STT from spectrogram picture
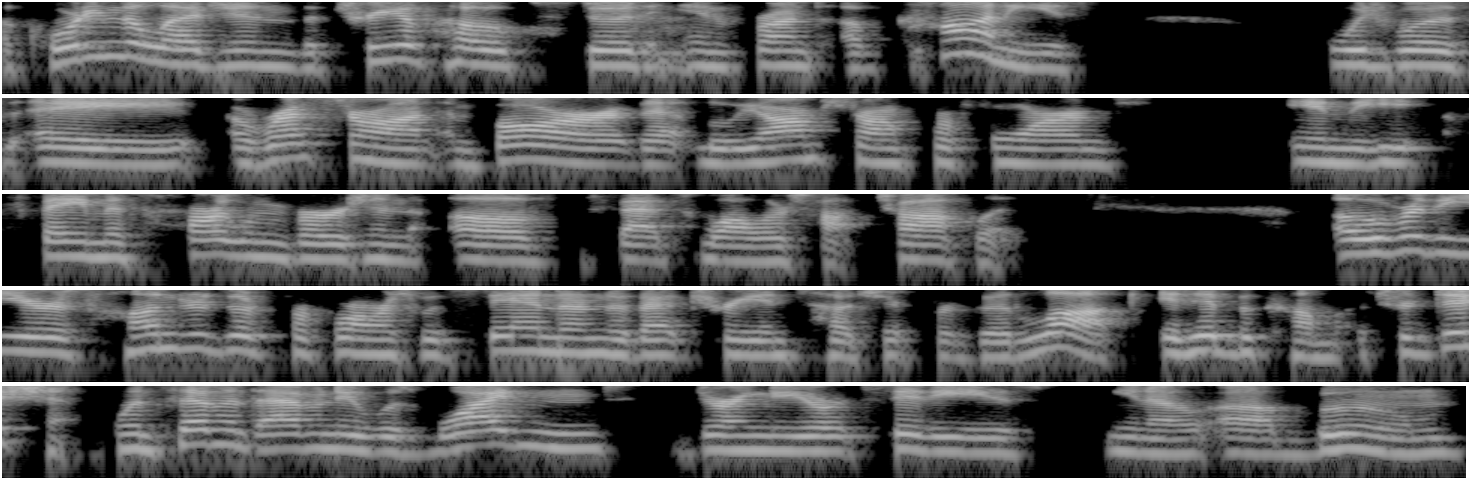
According to legend, the Tree of Hope stood in front of Connie's, which was a, a restaurant and bar that Louis Armstrong performed in the famous Harlem version of Fats Waller's Hot Chocolate. Over the years, hundreds of performers would stand under that tree and touch it for good luck. It had become a tradition. When Seventh Avenue was widened during New York City's, you know, uh, boom,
